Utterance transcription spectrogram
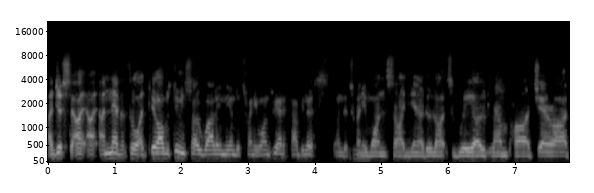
I just, I, I, never thought I'd do. I was doing so well in the under 21s. We had a fabulous under 21 mm. side. You know, the likes of Rio, Lampard, Gerrard.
